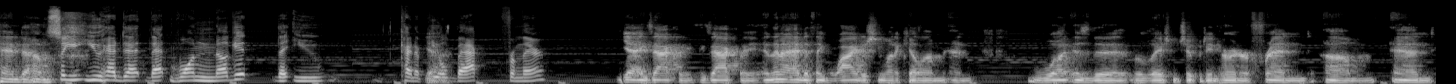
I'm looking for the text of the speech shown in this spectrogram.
And um, So you, you had that that one nugget that you kind of Yeah. peeled back from there. Yeah, exactly, exactly. And then I had to think, why does she want to kill him, and what is the relationship between her and her friend, um, and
